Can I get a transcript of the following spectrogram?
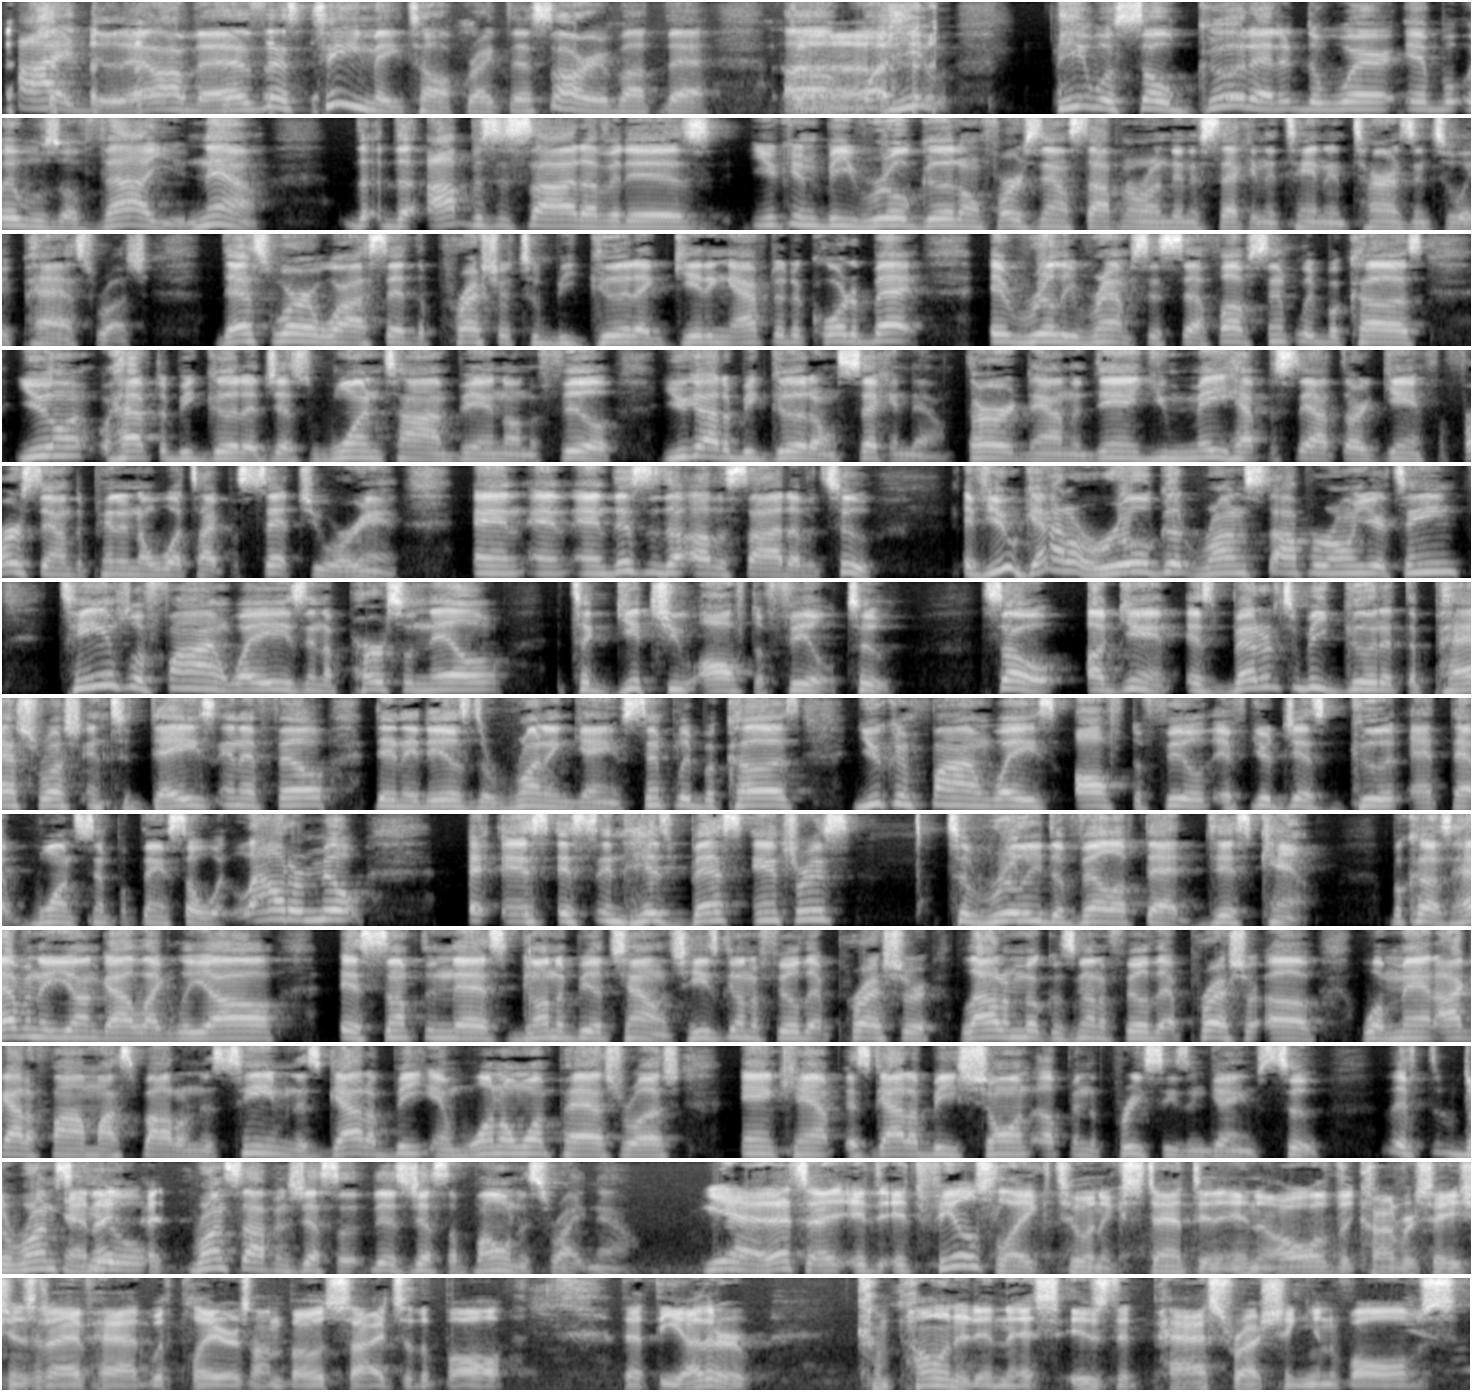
I do that. I'm bad. That's teammate talk right there. Sorry about that. Uh, uh-huh. But he he was so good at it to where it, it was a value. Now the, the opposite side of it is you can be real good on first down, stopping a run, then a second and 10 and turns into a pass rush. That's where, where I said the pressure to be good at getting after the quarterback, it really ramps itself up simply because you don't have to be good at just one time being on the field. You got to be good on second down, third down, and then you may have to stay out there again for first down, depending on what type of set you are in. And and and this is the other side of it too. If you got a real good run stopper on your team, teams will find ways in the personnel to get you off the field too. So again, it's better to be good at the pass rush in today's NFL than it is the running game, simply because you can find ways off the field if you're just good at that one simple thing. So with Loudermilk, it's, it's in his best interest to really develop that discount because having a young guy like Leal is something that's going to be a challenge. He's going to feel that pressure. Loudermilk is going to feel that pressure of, well, man, I got to find my spot on this team. And it's got to be in one on one pass rush in camp. It's got to be showing up in the preseason games, too. If the run skill, I, I, run stopping is just a, is just a bonus right now. Yeah, that's uh, it. It feels like to an extent in, in all of the conversations that I've had with players on both sides of the ball that the other component in this is that pass rushing involves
